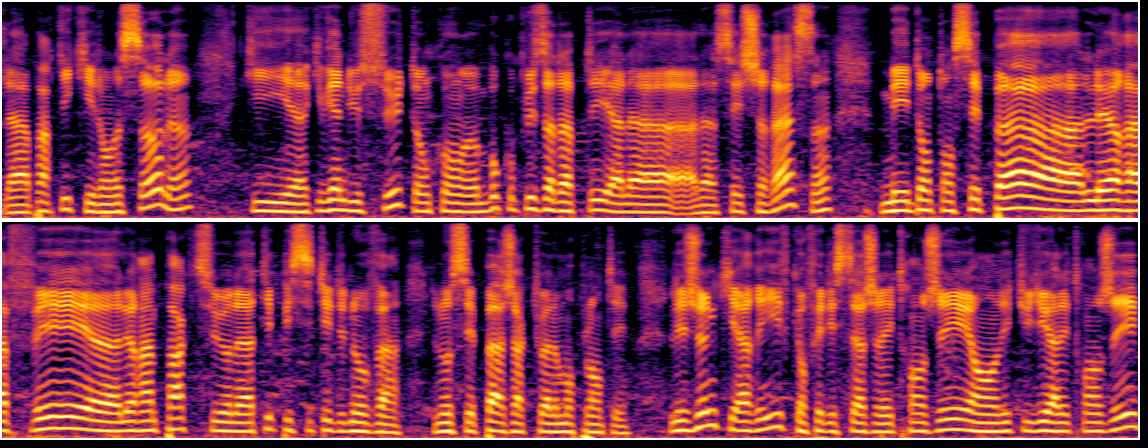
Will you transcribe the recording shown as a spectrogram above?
la partie qui est dans le sol, hein, qui, qui vient du sud, donc on- beaucoup plus adapté à la, sécheresse, hein, mais dont on ne sait pas leur effet, euh, leur impact sur la typicité de nos vins, de nos cépages actuellement plantés. Les jeunes qui arrivent, qui ont fait des stages à l'étranger, ont étudié à l'étranger,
